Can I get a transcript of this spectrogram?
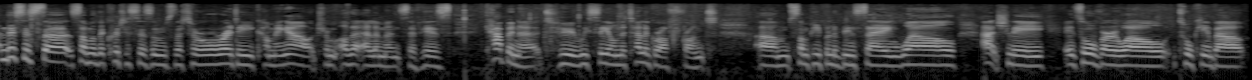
And this is uh, some of the criticisms that are already coming out from other elements of his cabinet, who we see on the Telegraph front. Um, some people have been saying, well, actually, it's all very well talking about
